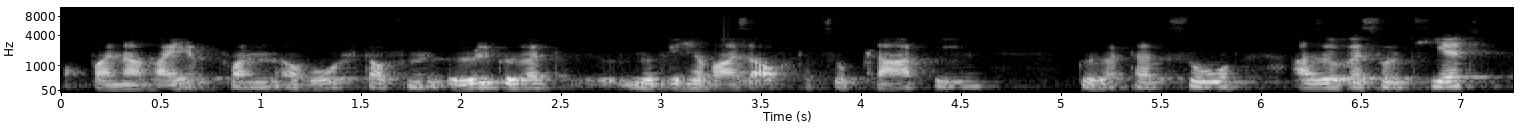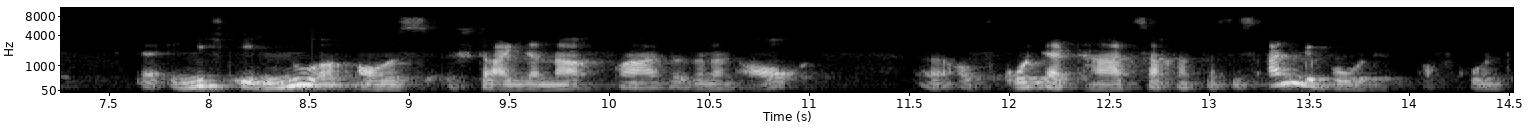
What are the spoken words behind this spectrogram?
auch bei einer Reihe von Rohstoffen. Öl gehört möglicherweise auch dazu, Platin gehört dazu. Also resultiert äh, nicht eben nur aus steigender Nachfrage, sondern auch äh, aufgrund der Tatsache, dass das Angebot aufgrund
